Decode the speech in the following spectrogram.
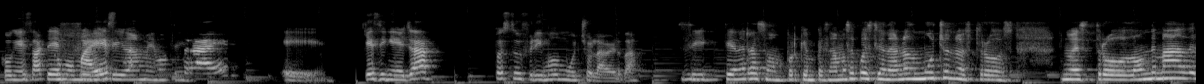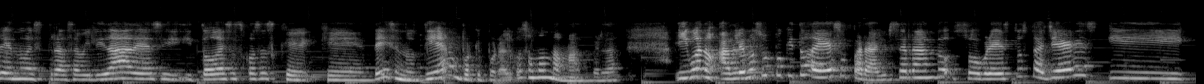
con esa como maestra que, trae, eh, que sin ella pues sufrimos mucho, la verdad. Sí, tiene razón, porque empezamos a cuestionarnos mucho nuestros, nuestro don de madre, nuestras habilidades y, y todas esas cosas que, que de, se nos dieron, porque por algo somos mamás, ¿verdad? Y bueno, hablemos un poquito de eso para ir cerrando sobre estos talleres y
